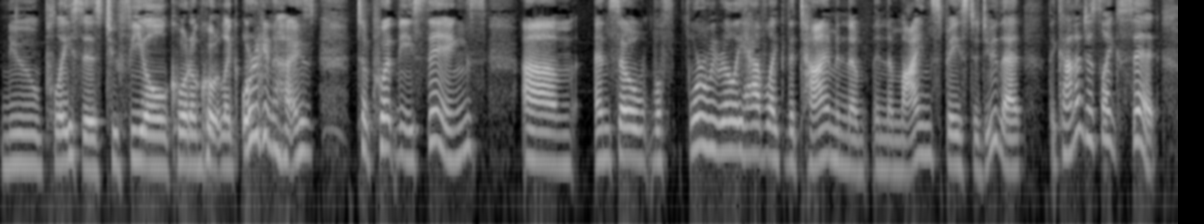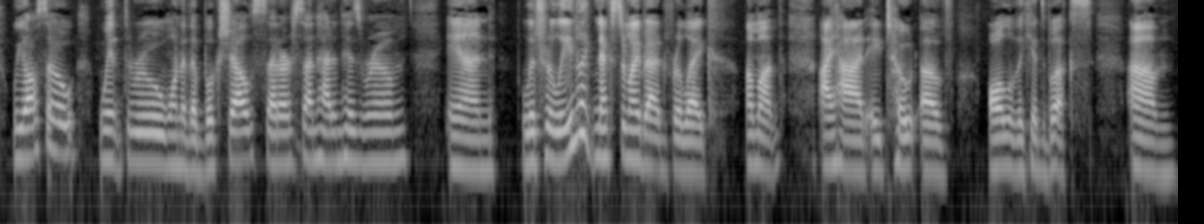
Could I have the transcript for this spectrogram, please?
new places to feel quote unquote like organized to put these things. Um, and so before we really have like the time in the in the mind space to do that, they kind of just like sit. We also went through one of the bookshelves that our son had in his room and literally like next to my bed for like a month. I had a tote of all of the kids' books. Um,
